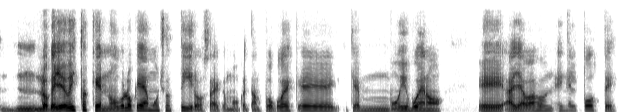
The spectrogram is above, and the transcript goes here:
lo que yo he visto es que no bloquea muchos tiros, o sea, como que tampoco es que, que es muy bueno eh, allá abajo en, en, el poste,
